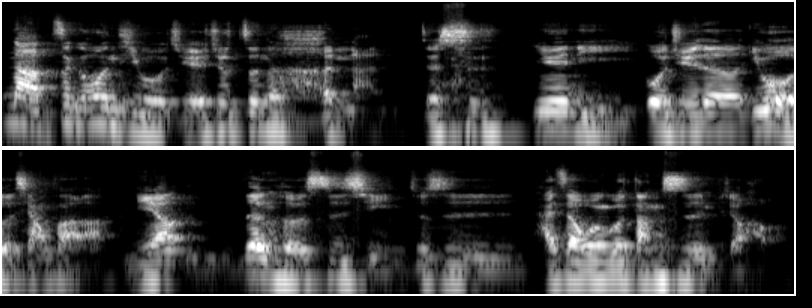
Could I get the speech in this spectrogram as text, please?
那这个问题，我觉得就真的很难，就是因为你，我觉得以我的想法啦，你要任何事情，就是还是要问过当事人比较好。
